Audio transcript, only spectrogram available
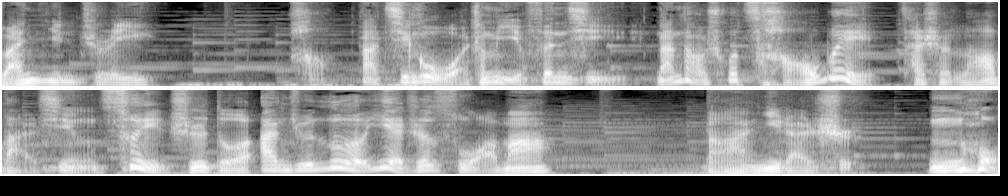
原因之一。好，那经过我这么一分析，难道说曹魏才是老百姓最值得安居乐业之所吗？答案依然是 no，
